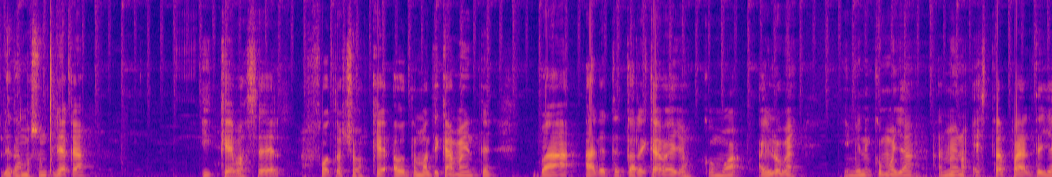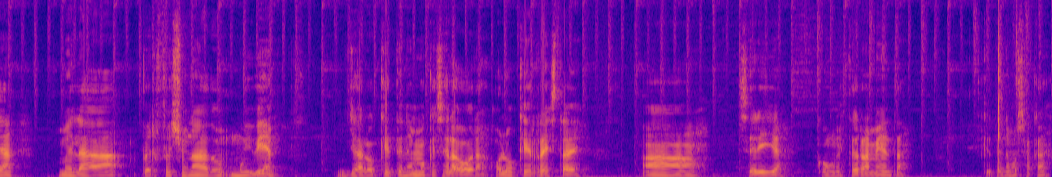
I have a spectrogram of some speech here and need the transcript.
le damos un clic acá. Y qué va a hacer Photoshop que automáticamente va a detectar el cabello como ahí lo ven y miren como ya al menos esta parte ya me la ha perfeccionado muy bien. Ya lo que tenemos que hacer ahora o lo que resta es ah, sería con esta herramienta que tenemos acá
